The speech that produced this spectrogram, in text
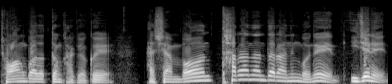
저항받았던 가격을 다시 한번 탈환한다라는 거는 이제는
